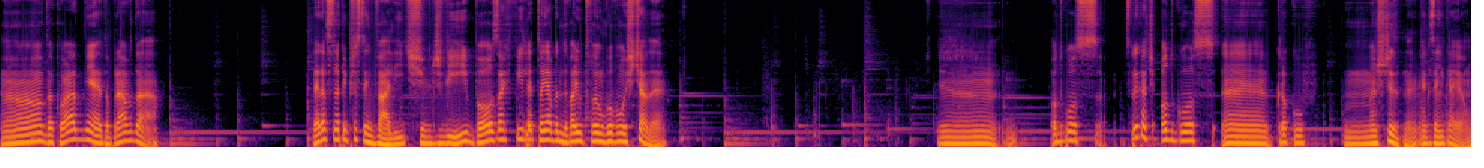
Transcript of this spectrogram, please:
No, dokładnie, to prawda. Teraz lepiej przestań walić w drzwi, bo za chwilę to ja będę walił twoją głową o ścianę. Yy, odgłos... Słychać odgłos e, kroków mężczyzny, jak zanikają.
